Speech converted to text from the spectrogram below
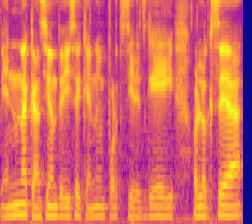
en una canción te dice que no importa si eres gay o lo que sea,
